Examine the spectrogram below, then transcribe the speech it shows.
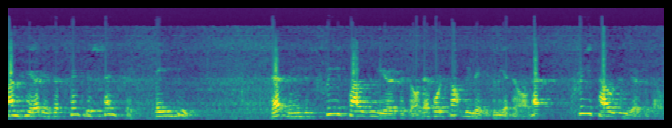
And here is the 20th century AD. That means it's 3,000 years ago, therefore it's not related to me at all. That's 3,000 years ago.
